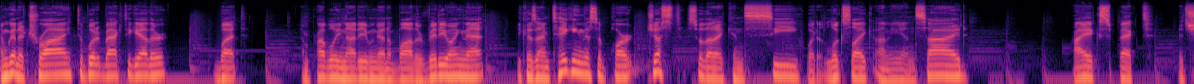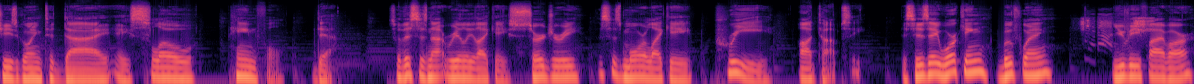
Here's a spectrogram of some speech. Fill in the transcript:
I'm going to try to put it back together, but I'm probably not even going to bother videoing that because I'm taking this apart just so that I can see what it looks like on the inside. I expect that she's going to die a slow, painful death. So this is not really like a surgery. This is more like a pre-autopsy. This is a working Baofeng UV5R.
